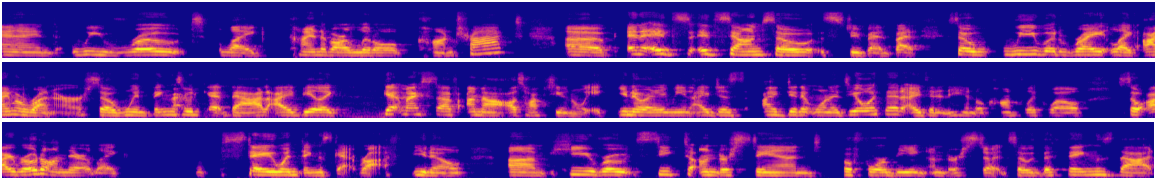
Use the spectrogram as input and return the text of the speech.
and we wrote like kind of our little contract of and it's it sounds so stupid but so we would write like I'm a runner so when things would get bad I'd be like get my stuff i'm out i'll talk to you in a week you know what i mean? I just i didn't want to deal with it i didn't handle conflict well so i wrote on there like stay when things get rough you know? Um, he wrote seek to understand before being understood. So the things that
